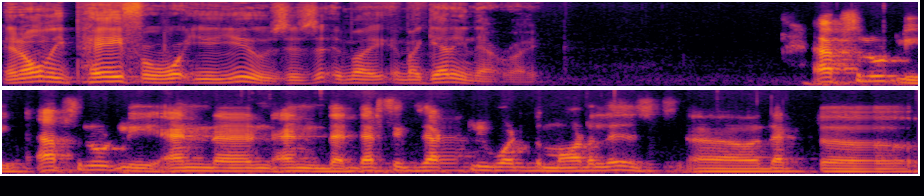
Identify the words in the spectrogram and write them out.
and only pay for what you use. Is, am, I, am I getting that right? Absolutely absolutely. And and, and that, that's exactly what the model is uh, that uh,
